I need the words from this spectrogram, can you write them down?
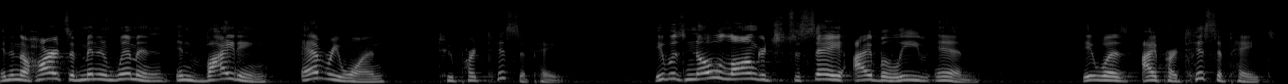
and in the hearts of men and women, inviting everyone to participate. It was no longer just to say, I believe in. It was, I participate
